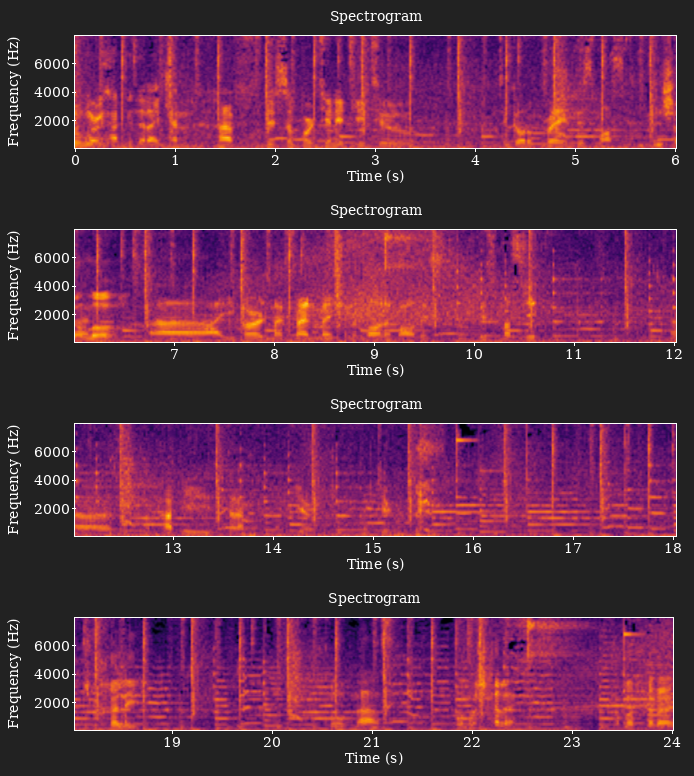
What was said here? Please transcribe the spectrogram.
I'm very happy that I can have this opportunity to to go to pray in this mosque. Inshallah. Uh, I heard my friend mention a lot about this this masjid Uh, I'm happy that I'm, I'm here. Thank you. خالي خوب ناس مشكلة أما خراي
